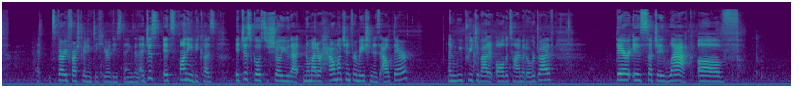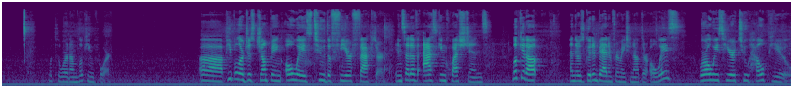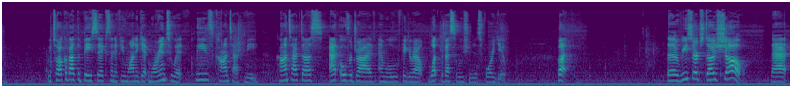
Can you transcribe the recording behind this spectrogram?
it's very frustrating to hear these things, and it just it's funny because it just goes to show you that no matter how much information is out there, and we preach about it all the time at Overdrive, there is such a lack of what's the word I'm looking for? Uh, people are just jumping always to the fear factor instead of asking questions. Look it up, and there's good and bad information out there always. We're always here to help you. We talk about the basics, and if you want to get more into it, please contact me. Contact us at Overdrive, and we'll figure out what the best solution is for you. But the research does show that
